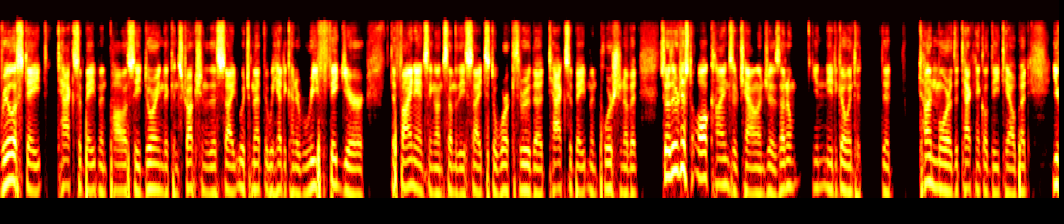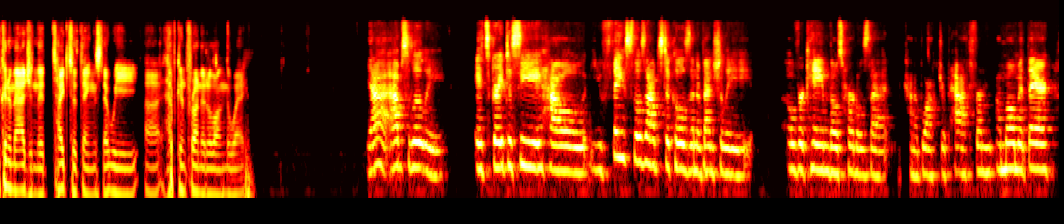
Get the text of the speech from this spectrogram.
real estate tax abatement policy during the construction of this site, which meant that we had to kind of refigure the financing on some of these sites to work through the tax abatement portion of it. So there are just all kinds of challenges. I don't you need to go into the ton more of the technical detail, but you can imagine the types of things that we uh, have confronted along the way. Yeah, absolutely. It's great to see how you face those obstacles and eventually overcame those hurdles that kind of blocked your path from a moment there.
